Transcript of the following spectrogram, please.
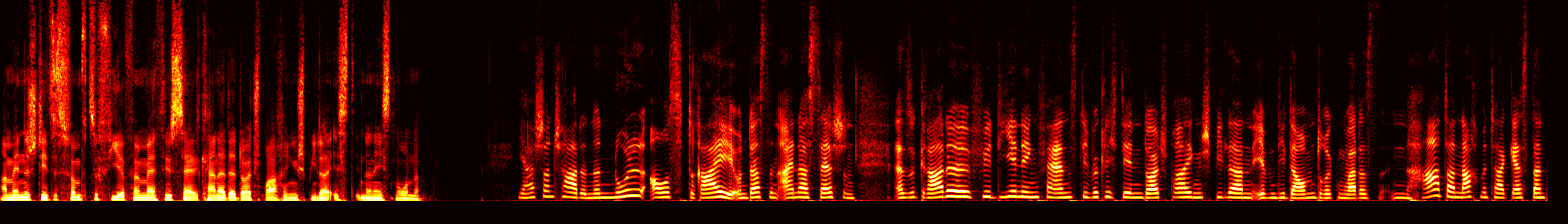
Am Ende steht es 5 zu 4 für Matthew Selt. Keiner der deutschsprachigen Spieler ist in der nächsten Runde. Ja, schon schade. Eine 0 aus 3 und das in einer Session. Also gerade für diejenigen Fans, die wirklich den deutschsprachigen Spielern eben die Daumen drücken, war das ein harter Nachmittag gestern.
